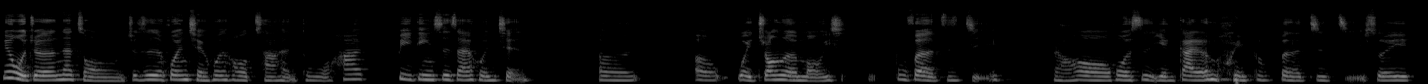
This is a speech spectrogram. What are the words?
因为我觉得那种就是婚前婚后差很多，他必定是在婚前，呃呃，伪装了某一些部分的自己。然后，或者是掩盖了某一部分的自己，所以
